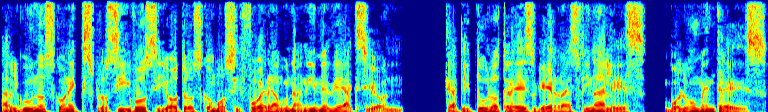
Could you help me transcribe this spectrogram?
algunos con explosivos y otros como si fuera un anime de acción. Capítulo 3 Guerras Finales, Volumen 3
